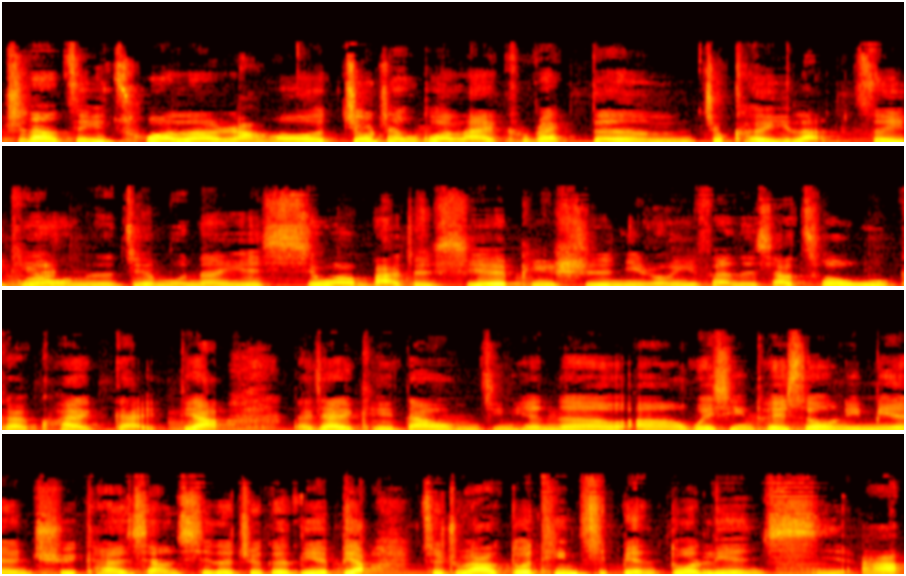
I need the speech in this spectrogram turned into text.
知道自己错了，然后纠正过来 correct them 就可以了。所以听.我们的节目呢，也希望把这些平时你容易犯的小错误赶快改掉。大家也可以到我们今天的呃微信推送里面去看详细的这个列表，最主要多听几遍，多练习啊。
